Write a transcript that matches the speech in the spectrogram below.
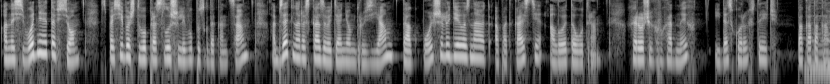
А на сегодня это все. Спасибо, что вы прослушали выпуск до конца. Обязательно рассказывайте о нем друзьям, так больше людей узнают о подкасте «Алло, это утро». Хороших выходных и до скорых встреч. Пока-пока.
